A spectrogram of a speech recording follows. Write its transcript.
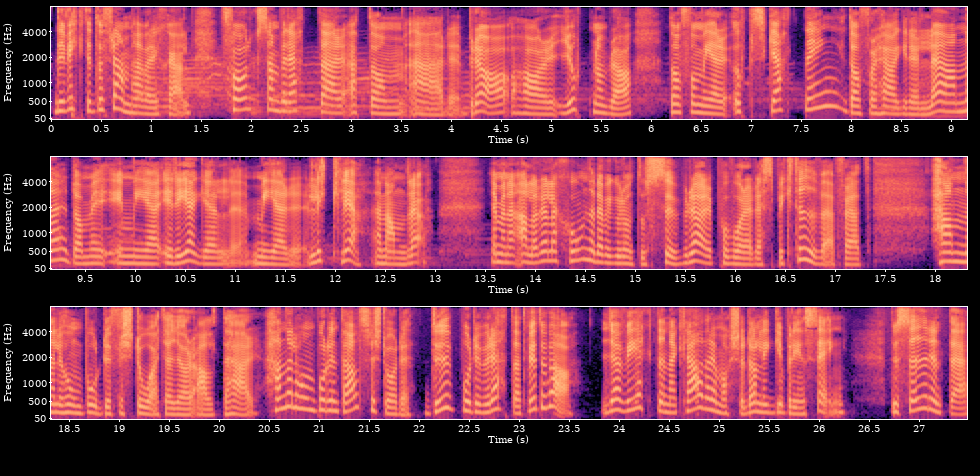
Det är viktigt att framhäva dig själv. Folk som berättar att de är bra och har gjort något bra, de får mer uppskattning, de får högre löner, de är mer, i regel mer lyckliga än andra. Jag menar alla relationer där vi går runt och surar på våra respektive för att han eller hon borde förstå att jag gör allt det här. Han eller hon borde inte alls förstå det. Du borde berätta att, vet du vad? Jag vek dina kläder i morse, de ligger på din säng. Du säger inte,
